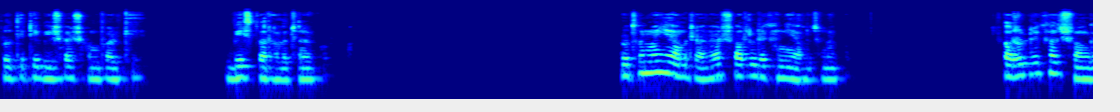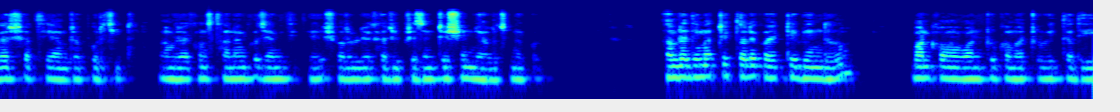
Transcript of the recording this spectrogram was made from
প্রতিটি বিষয় সম্পর্কে বিস্তর আলোচনা করব। প্রথমেই আমরা সরলরেখা নিয়ে আলোচনা করব। সরলরেখার সংজ্ঞার সাথে আমরা পরিচিত। আমরা এখন স্থানাঙ্ক জ্যামিতিতে সরলরেখার রিপ্রেজেন্টেশন নিয়ে আলোচনা করব। আমরা দ্বিমাত্রিক তলে কয়েকটি বিন্দু one comma one two comma two ইত্যাদি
